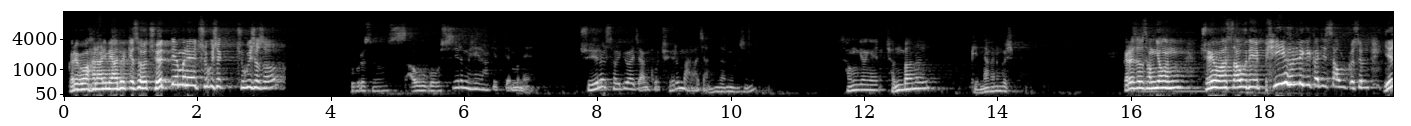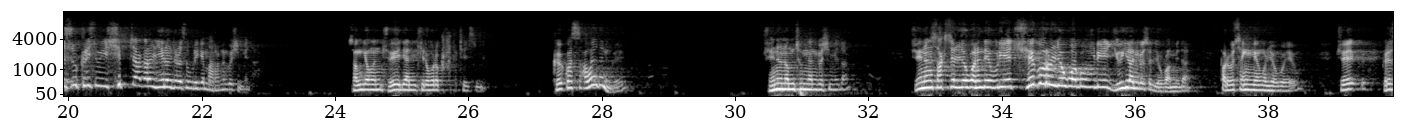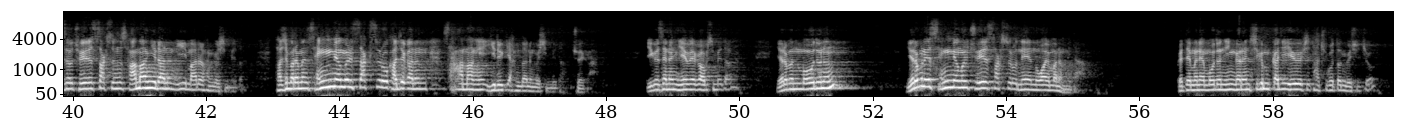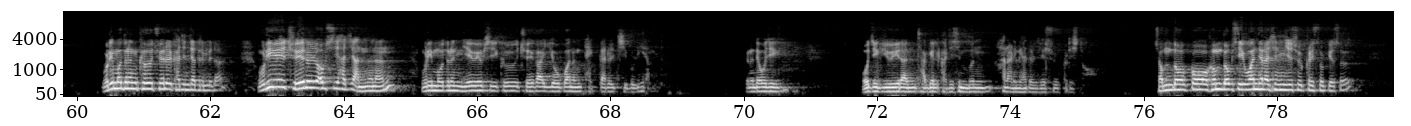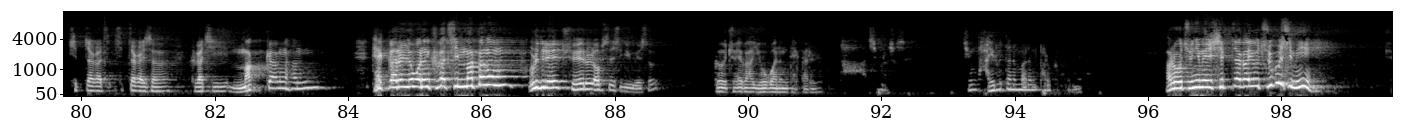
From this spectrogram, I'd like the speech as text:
그리고 하나님의 아들께서 죄 때문에 죽으셔, 죽으셔서 그래서 싸우고 씨름해야 하기 때문에 죄를 설교하지 않고 죄를 말하지 않는다는 것은 성경의 전반을 빗나가는 것입니다. 그래서 성경은 죄와 싸우되 피 흘리기까지 싸울 것을 예수 그리스도의 십자가를 예를 들어서 우리에게 말하는 것입니다. 성경은 죄에 대한 기록으로 가득 차 있습니다. 그것과 싸워야 되는 거예요. 죄는 엄청난 것입니다. 죄는 삭스를 요구하는데 우리의 최고를 요구하고 우리의 유일한 것을 요구합니다. 바로 생명을 요구해요. 죄, 그래서 죄의 삭스는 사망이라는 이 말을 한 것입니다. 다시 말하면 생명을 싹스로 가져가는 사망에 이르게 한다는 것입니다. 죄가. 이것에는 예외가 없습니다. 여러분 모두는 여러분의 생명을 죄의 삭스로 내놓아야만 합니다. 그 때문에 모든 인간은 지금까지 예외 없이 다 죽었던 것이죠. 우리 모두는 그 죄를 가진 자들입니다. 우리의 죄를 없이 하지 않는 한 우리 모두는 예외 없이 그 죄가 요구하는 대가를 지불해야 합니다. 그런데 오직 오직 유일한 자기를 가지신 분 하나님의 아들 예수 그리스도. 점도 없고 흠도 없이 완전하신 예수 그리스도께서 십자가 십자가에서 그같이 막강한 대가를 요구하는 그같이 막강한 우리들의 죄를 없애시기 위해서 그 죄가 요구하는 대가를 다 지불하셨어요. 지금 다 이뤘다는 말은 바로 그 말입니다. 바로 주님의 십자가의 죽으심이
